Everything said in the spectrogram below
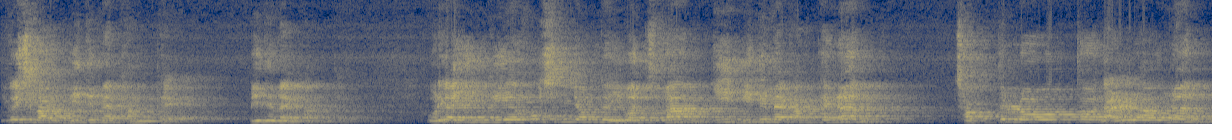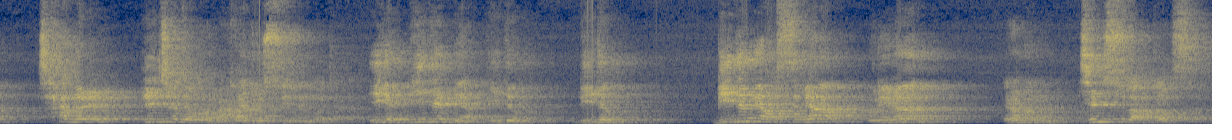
이것이 바로 믿음의 방패예요. 믿음의 방패. 우리가 이 의의 호심경도 입었지만 이 믿음의 방패는 적들로부터 날라오는 창을 일차적으로 막아줄 수 있는 거잖아. 이게 믿음이야, 믿음. 믿음. 믿음이 없으면 우리는 여러분 질 수밖에 없어요.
